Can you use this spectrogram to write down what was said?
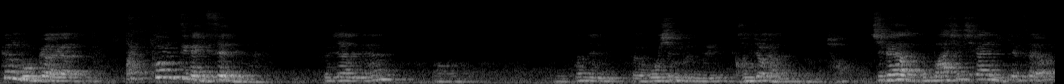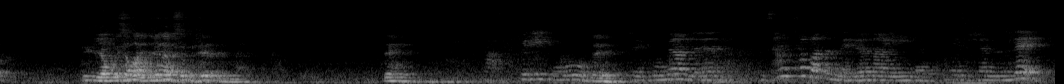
그럼 뭔가가 딱 포인트가 있어야 된다. 그렇지 않으면 어, 선생님 그 오신 분들이 건져가는 거죠. 집에 가서 공부하실 시간이 있겠어요? 그 여기서 완전 학습을 해야 된다. 네, 아, 그리고 네. 저희 보면은 그 상처받은 내면 아이 말씀해 주셨는데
